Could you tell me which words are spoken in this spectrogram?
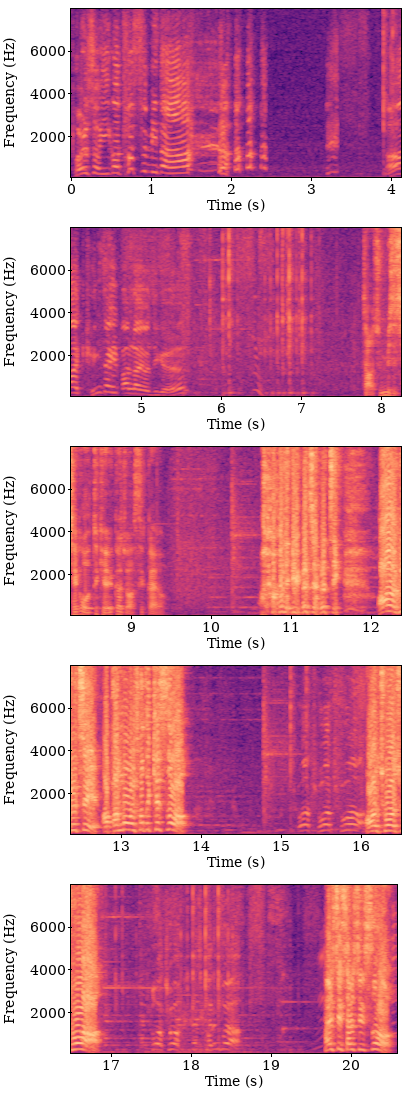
벌써 이거 탔습니다. 아 굉장히 빨라요 지금. 자 준민 씨 제가 어떻게 여기까지 왔을까요 아 네 그렇지 그렇지 아 그렇지 아 방법을 터득했어 좋아 좋아. 어 좋아 좋아. 좋아 좋아. 끝까지 가는 거야. 할 수 있어 할 수 있어.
